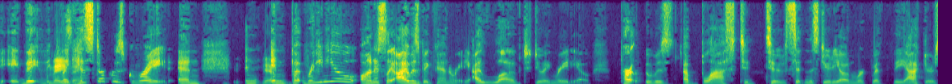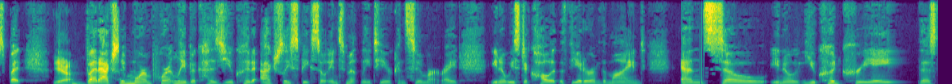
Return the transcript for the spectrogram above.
It, they, like his stuff was great, and and yeah. and but radio, honestly, I was a big fan of radio. I loved doing radio part it was a blast to to sit in the studio and work with the actors but yeah. but actually more importantly because you could actually speak so intimately to your consumer right? You know we used to call it the theater of the mind. And so you know you could create this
